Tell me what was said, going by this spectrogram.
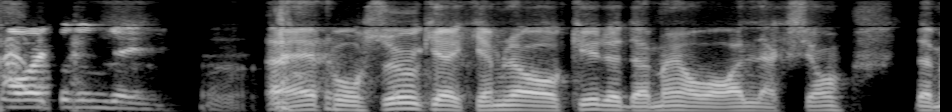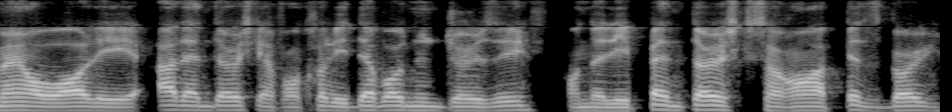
Ça va être une game. Hein, pour ceux qui, qui aiment le hockey, là, demain, on va avoir de l'action. Demain, on va avoir les Islanders qui affronteront les Devils de New Jersey. On a les Panthers qui seront à Pittsburgh,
